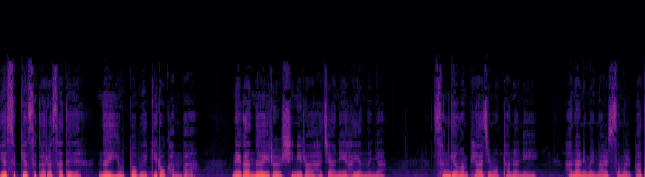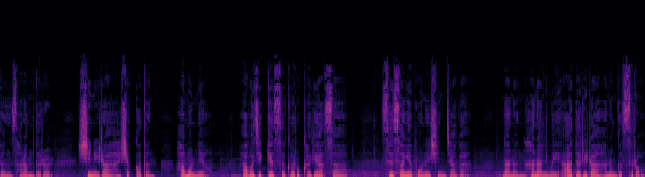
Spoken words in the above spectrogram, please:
예수께서 가라사대 너희 율법에 기록한 바 내가 너희를 신이라 하지 아니하였느냐. 성경은 폐하지 못하나니 하나님의 말씀을 받은 사람들을 신이라 하셨거든. 하물며 아버지께서 거룩하게 하사 세상에 보내신 자가 나는 하나님의 아들이라 하는 것으로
